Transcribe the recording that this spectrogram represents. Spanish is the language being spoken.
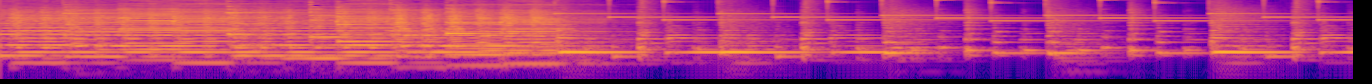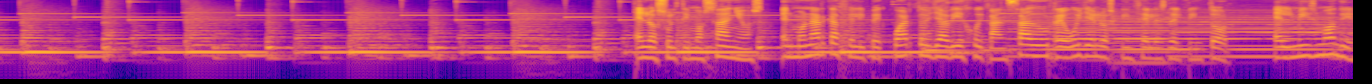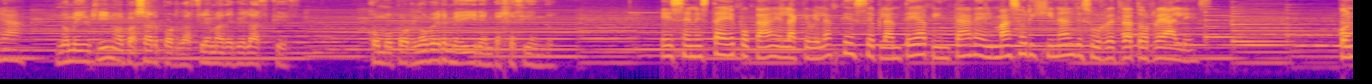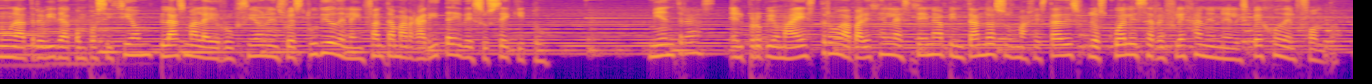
En los últimos años, el monarca Felipe IV, ya viejo y cansado, rehuye los pinceles del pintor. Él mismo dirá, No me inclino a pasar por la flema de Velázquez, como por no verme ir envejeciendo. Es en esta época en la que Velázquez se plantea pintar el más original de sus retratos reales. Con una atrevida composición plasma la irrupción en su estudio de la infanta Margarita y de su séquito, mientras el propio maestro aparece en la escena pintando a sus majestades, los cuales se reflejan en el espejo del fondo.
